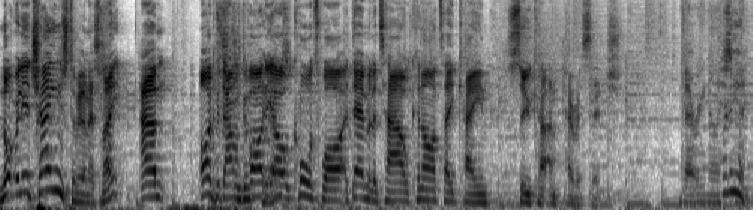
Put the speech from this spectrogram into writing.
Not really a change, to be honest, mate. Um, I put down Gvardiol, Courtois, Eder Militao, Konate, Kane, Saka, and Perisic. Very nice. Brilliant. mate.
